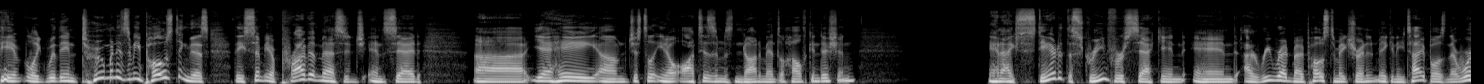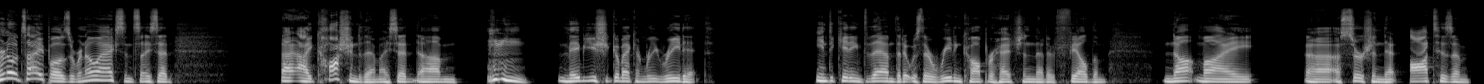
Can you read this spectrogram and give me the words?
they like within two minutes of me posting this they sent me a private message and said uh, yeah hey um, just to let you know autism is not a mental health condition and I stared at the screen for a second and I reread my post to make sure I didn't make any typos. And there were no typos, there were no accents. I said, I, I cautioned them. I said, um, maybe you should go back and reread it, indicating to them that it was their reading comprehension that had failed them, not my uh, assertion that autism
